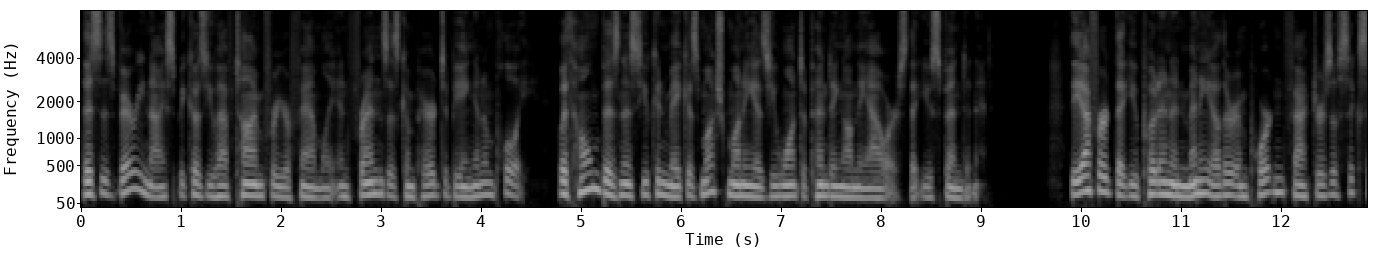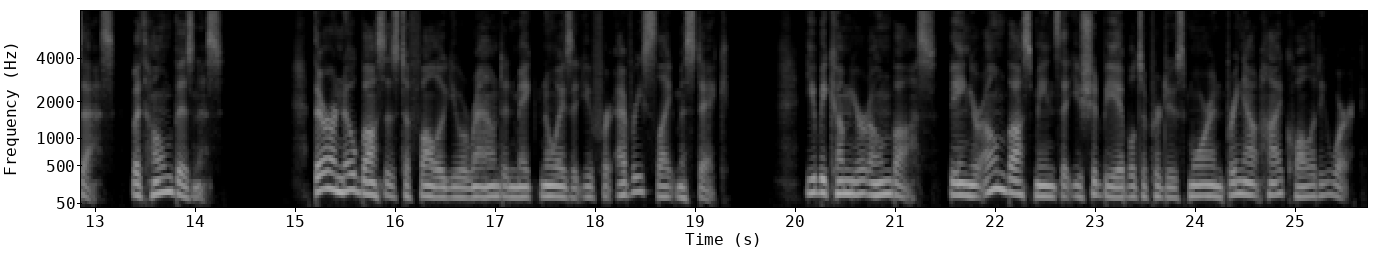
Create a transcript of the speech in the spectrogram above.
This is very nice because you have time for your family and friends as compared to being an employee. With home business, you can make as much money as you want depending on the hours that you spend in it the effort that you put in, and many other important factors of success with home business. There are no bosses to follow you around and make noise at you for every slight mistake. You become your own boss. Being your own boss means that you should be able to produce more and bring out high quality work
